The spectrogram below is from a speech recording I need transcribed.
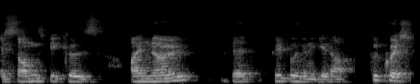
those songs because I know that people are going to get up. Good question.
